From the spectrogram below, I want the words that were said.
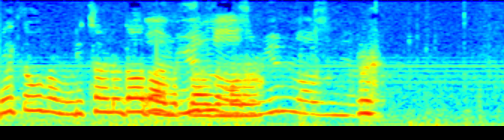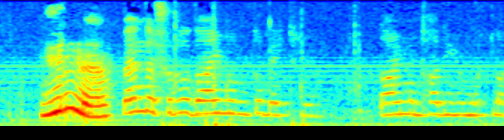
Bekle oğlum bir tane daha Oğlum diamond yün lazım, lazım, bana. yün lazım ya. Yün mü? ben de şurada Diamond'ı bekliyorum. Diamond hadi yumurtla.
